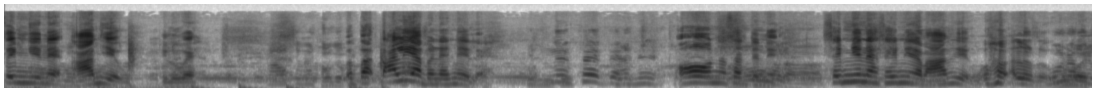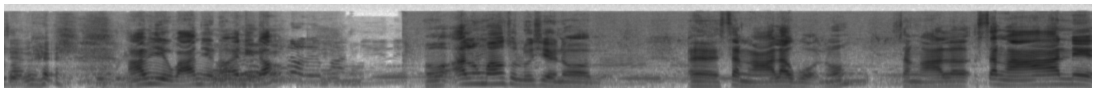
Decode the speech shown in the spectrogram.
စိတ်မြင့်နဲ့အားမြေဘူးဒီလိုပဲတားလေးကဘယ်နဲ့နှစ်လဲအော်21နှစ်စိတ်မြင့်နဲ့စိတ်မြင့်နဲ့ဘာမှမဖြစ်ဘူးအဲ့လိုဆိုဘူးဟုတ်တယ်အားမြေဘာမှမဖြစ်နော်အဲ့ဒီနော်ဟောအားလုံးပေါင်းဆိုလို့ရှိရင်တော့အဲ15လောက်ပေါ့နော်15လောက်15နဲ့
